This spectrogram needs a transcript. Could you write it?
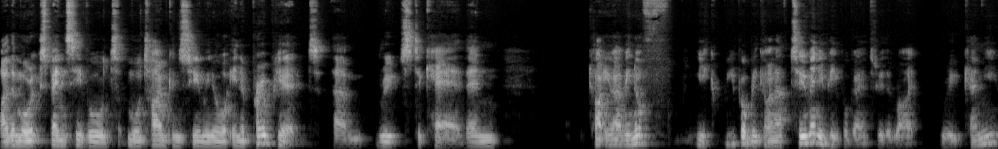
either more expensive or t- more time consuming or inappropriate um, routes to care, then can't you have enough? You, you, probably can't have too many people going through the right route, can you?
